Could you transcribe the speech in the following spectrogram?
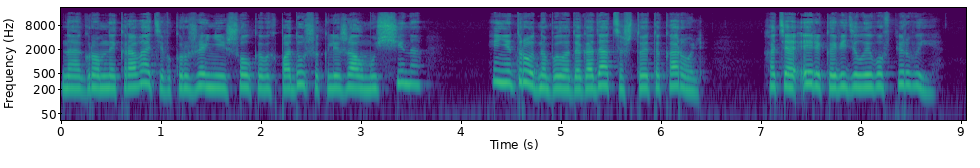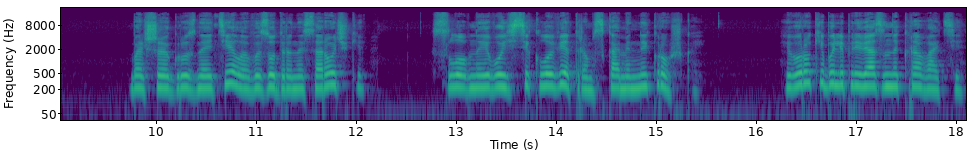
На огромной кровати в окружении шелковых подушек лежал мужчина, и нетрудно было догадаться, что это король, хотя Эрика видела его впервые. Большое грузное тело в изодранной сорочке, словно его иссекло ветром с каменной крошкой. Его руки были привязаны к кровати,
